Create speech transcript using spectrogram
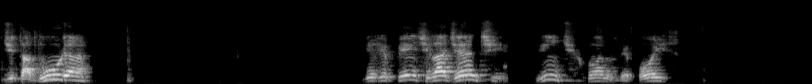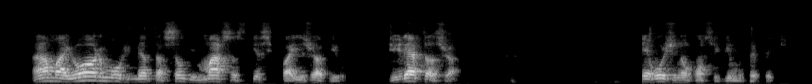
ditadura, de repente, lá adiante, 20 anos depois, a maior movimentação de massas que esse país já viu, diretas já. E hoje não conseguimos repetir.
